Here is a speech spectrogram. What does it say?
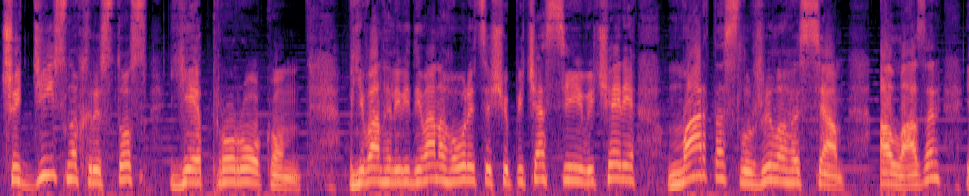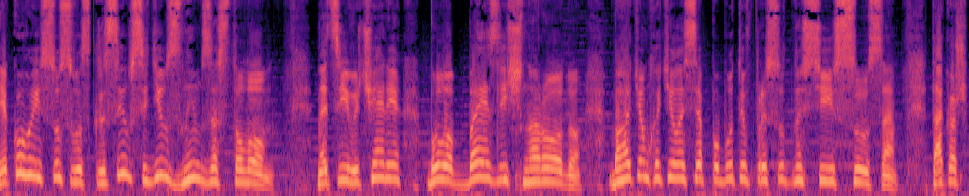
чи дійсно Христос є пророком. В Євангелії від Івана говориться, що під час цієї вечері Марта служила гостям, а Лазар, якого Ісус воскресив, сидів з ним за столом. На цій вечері було безліч народу. Багатьом хотілося побути в присутності Ісуса. Також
